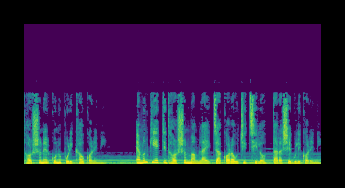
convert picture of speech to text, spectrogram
ধর্ষণের কোনো পরীক্ষাও করেনি। এমনকি একটি ধর্ষণ মামলায় যা করা উচিত ছিল, তারা সেগুলি করেনি।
